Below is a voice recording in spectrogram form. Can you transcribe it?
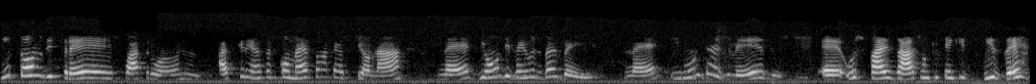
em torno de 3, 4 anos, as crianças começam a questionar né, de onde vêm os bebês. Né? E muitas vezes é, os pais acham que tem que dizer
